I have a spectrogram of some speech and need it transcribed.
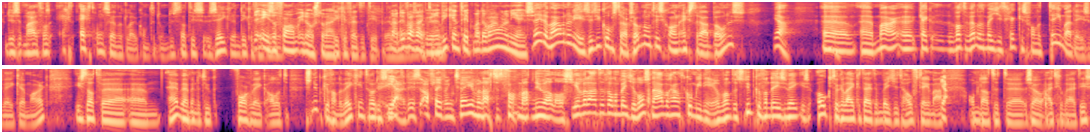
dus, maar het was echt, echt ontzettend leuk om te doen. Dus dat is zeker een dikke, de vette, Ezelfarm in Oosterwijk. dikke vette tip. nou, dit was eigenlijk weer een weekendtip, maar daar waren we nog niet eens. Nee, daar waren we nog niet eens. Dus die komt straks ook nog. Het is gewoon extra bonus. Ja. Eh, eh, maar eh, kijk, wat wel een beetje het gek is van het thema deze week, eh, Mark, is dat we, ehm, hè, we hebben natuurlijk vorige week al het snoepje van de week geïntroduceerd. Ja, dit is aflevering 2 en we laten het format nu al los. Ja, we laten het al een beetje los. Nou, we gaan het combineren. Want het snoepje van deze week is ook tegelijkertijd een beetje het hoofdthema. Ja. Omdat het eh, zo uitgebreid is.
